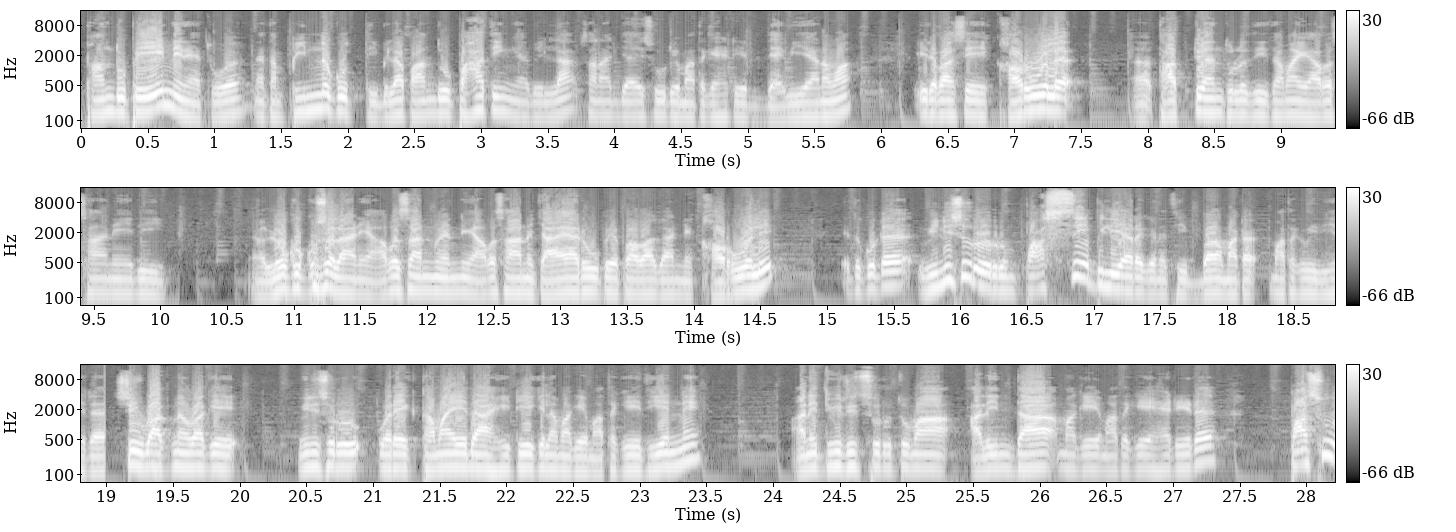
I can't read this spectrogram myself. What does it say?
පන්දු පේන්නේ නැතුව නැතම් පින්නකුත් තිබිලා පන්දුව පහතින් ඇවිල්ලා සනජ්‍යය සූරිය මතක හැටියට දැවිය යනවා. ඊට පස්සේ කරුවල තත්ත්වයන් තුළදී තමයි අවසානයේදී ලෝක කුසලානය අවසන් වන්නේ අවසාන ඡායාරූපය පවා ගන්න කරුවලේ. එතකොට විනිසුරුවරුන් පස්සේ පිළි අරගෙන තිබ්බා මට මතක විදිහට. ශිව්භක්න වගේ විනිසුරුවරෙක් තමයි එදා හිටිය කියලා මගේ මතකේ තියෙන්නේ. අනිත් විරිසුරුතුමා අලින්දා මගේ මතකේ හැටියට පසුව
